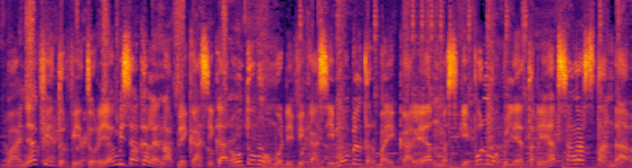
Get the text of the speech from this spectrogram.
Banyak fitur-fitur yang bisa kalian aplikasikan untuk memodifikasi mobil terbaik kalian meskipun mobilnya terlihat sangat standar.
